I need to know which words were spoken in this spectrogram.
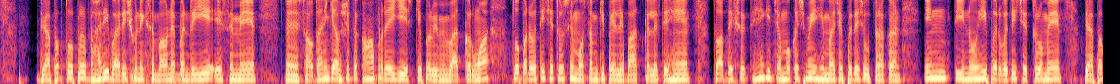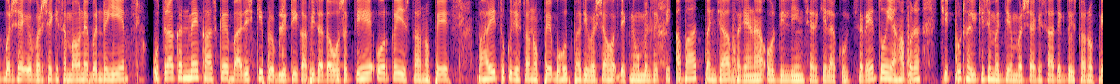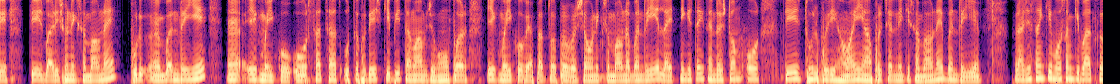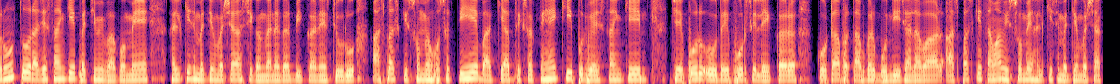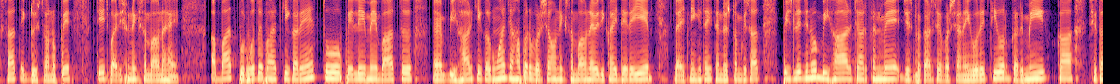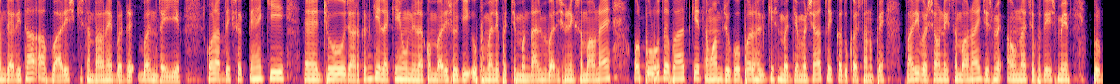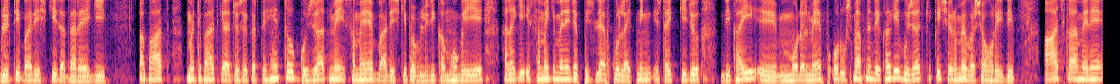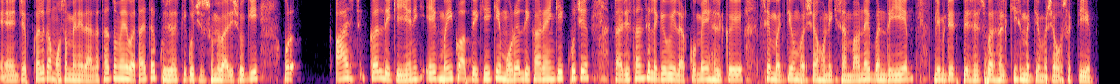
व्यापक तौर पर भारी बारिश होने की संभावना बन रही है। ऐसे में सावधानी की आवश्यकता कहाँ पर रहेगी, इसके ऊपर भी मैं बात करूँगा। तो पर्वतीय क्षेत्रों से मौसम की पहले बात कर लेते हैं। तो आप देख सकते हैं कि जम्मू कश्मीर, हिमाचल प्रदेश, उत्तराखंड, इन तीनों ही पर्वतीय क्षेत्रों में व्यापक वर्षा वर्षा की संभावना बन रही है। उत्तराखंड में खासकर बारिश की प्रोबिलिटी काफ़ी ज़्यादा हो सकती है और कई स्थानों पर भारी तो कुछ स्थानों पर बहुत भारी वर्षा देखने को मिल सकती है। अब बात पंजाब, हरियाणा और दिल्ली एनसीआर के इलाकों की करें तो यहाँ पर छिटपुट हल्की से मध्यम वर्षा के साथ एक दो स्थानों पर तेज़ बारिश होने की संभावनाएँ बन रही है। एक मई को। और साथ साथ उत्तर प्रदेश के भी तमाम जगहों पर एक मई को व्यापक तौर पर वर्षा होने की संभावना बन रही है। लाइटनिंग स्ट्राइक थंडरस्टॉर्म और तेज़ धूल भरी हवाएँ यहाँ पर चलने की संभावनाएँ बन रही है। राजस्थान के मौसम की बात करूँ तो राजस्थान के पश्चिमी भागों में हल्की से मध्यम वर्षा, श्रीगंगानगर, बीकानेर, चूरू आसपास के हिस्सों में हो सकती है। बाकी आप देख सकते हैं कि पूर्वी राजस्थान के जयपुर, उदयपुर से लेकर कोटा, प्रतापगढ़, बूंदी, झालावाड़ आसपास के तमाम हिस्सों में हल्की से मध्यम वर्षा के साथ एक दो स्थानों पर तेज़ बारिश होने की संभावना है। अब बात पूर्वोत्तर भारत की करें तो पहले मैं बात बिहार की करूँगा, जहाँ पर वर्षा होने की संभावना भी दिखाई दे रही है लाइटनिंग के साथ थंडरस्टॉर्म के साथ। पिछले दिनों बिहार, झारखंड में जिस प्रकार से वर्षा नहीं हो रही थी और गर्मी का सितम जारी था, अब बारिश की संभावनाएँ बन रही है। और आप देख सकते हैं कि जो झारखंड के इलाके हैं, उन इलाकों में बारिश होगी। उपमलय पश्चिम बंगाल में बारिश होने की संभावना है और पूर्वोत्तर भारत के तमाम जगहों पर हल्की से मध्यम वर्षा तो इक्का दुक्का स्थानों पर भारी वर्षा होने की संभावना है जिसमें अरुणाचल प्रदेश में प्रोबिलिटी बारिश की ज़्यादा रहेगी। अब बात मध्य भारत के राज्यों से करते हैं तो गुजरात में इस समय बारिश की प्रोबिलिटी कम हो गई है। हालाँकि इस समय की मैंने जब पिछले आपको लाइटनिंग स्ट्राइक की जो दिखाई मॉडल मैप और उसमें आपने देखा कि गुजरात के कई शहरों में वर्षा हो रही थी। आज का मैंने जब कल का मौसम मैंने डाला था तो मैंने बताया था गुजरात के कुछ हिस्सों में बारिश होगी, और आज कल देखिए, यानी कि एक मई को आप देखिए कि मॉडल दिखा रहे हैं कि कुछ राजस्थान से लगे हुए इलाकों में हल्के से मध्यम वर्षा होने की संभावनाएँ बन रही है। लिमिटेड प्लेसेस पर हल्की से मध्यम वर्षा हो सकती है।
